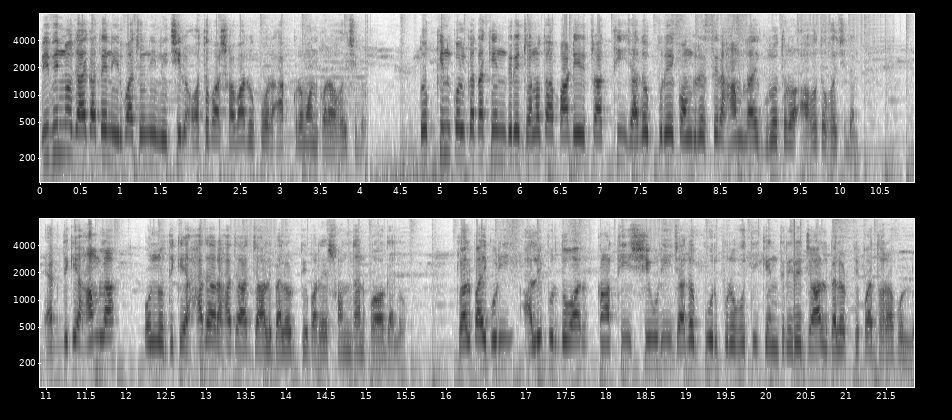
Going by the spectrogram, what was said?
বিভিন্ন জায়গাতে নির্বাচনী মিছিল অথবা সবার উপর আক্রমণ করা হয়েছিল। দক্ষিণ কলকাতা কেন্দ্রে জনতা পার্টির প্রার্থী যাদবপুরে কংগ্রেসের হামলায় গুরুতর আহত হয়েছিলেন। একদিকে হামলা, অন্যদিকে হাজার হাজার জাল ব্যালট পেপারের সন্ধান পাওয়া গেল। জলপাইগুড়ি, আলিপুরদুয়ার, কাঁথি, সিউড়ি, যাদবপুর প্রভৃতি কেন্দ্রে জাল ব্যালট পেপার ধরা পড়ল।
